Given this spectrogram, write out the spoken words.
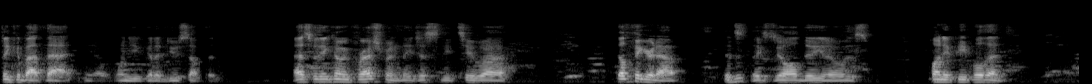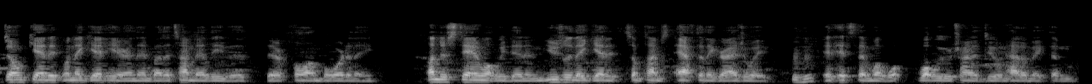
think about that, you know, when you're going to do something. As for the incoming freshmen, they just need to. Uh, they'll figure it out. It's as you all do. You know, there's plenty of people that don't get it when they get here, and then by the time they leave, it, they're full on board and they understand what we did. And usually they get it sometimes after they graduate. Mhm. It hits them what, what what we were trying to do and how to make them.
